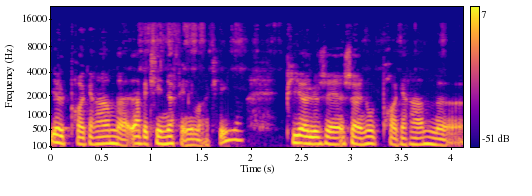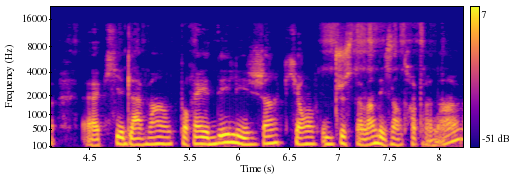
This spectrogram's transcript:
Il y a le programme euh, avec les neuf éléments clés. Puis j'ai un autre programme euh, euh, qui est de la vente pour aider les gens qui ont justement des entrepreneurs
